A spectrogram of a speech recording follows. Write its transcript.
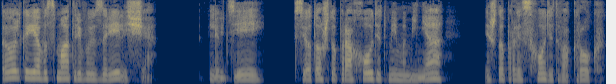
Только я высматриваю зрелища, людей, все то, что проходит мимо меня и что происходит вокруг.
